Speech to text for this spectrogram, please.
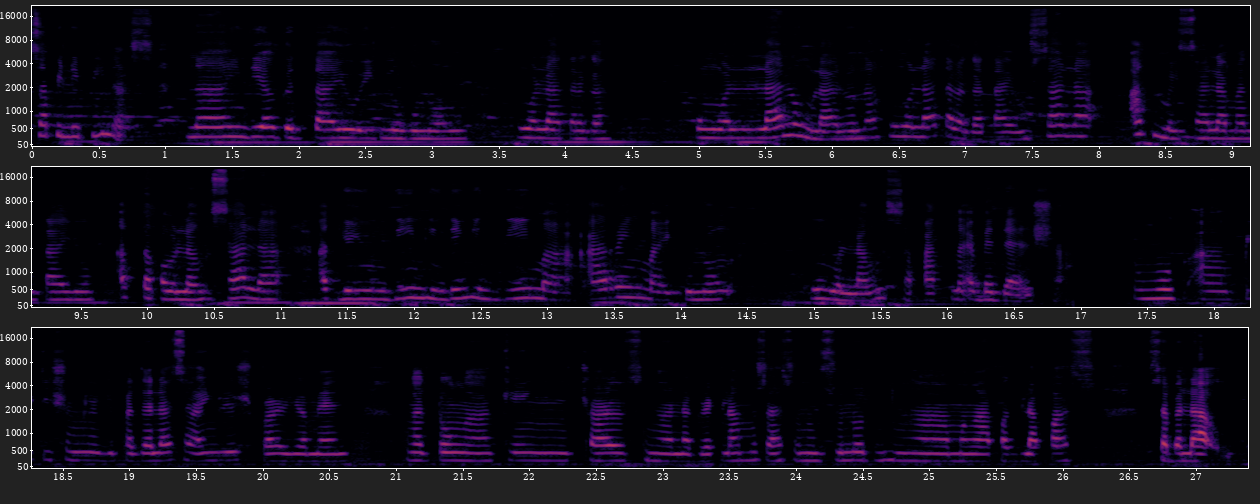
sa Pilipinas na hindi agad tayo ikinukulong kung wala talaga kung wala lalong lalo na kung wala talaga tayong sala at may sala man tayo at lang sala at gayon din hindi hindi maaaring maikulong kung walang sapat na ebidensya. Tungog ang petisyon nga gipadala sa English Parliament ngadto nga King Charles nga nagreklamo sa sunod-sunod nga mga paglapas sa balaod.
